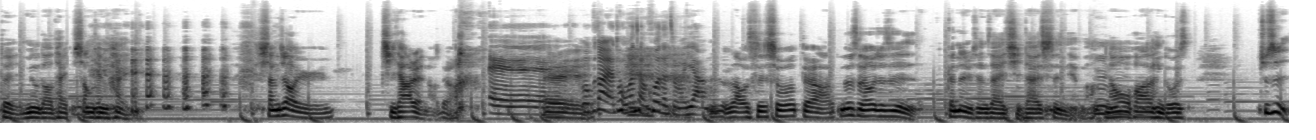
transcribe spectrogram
对，没有到太伤天害理。相较于其他人啊，对吧、哎、哎我不知道你的同温层混的怎么样，老实说，对啊，那时候就是跟那女生在一起大概四年吧，嗯然后我花了很多，就是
